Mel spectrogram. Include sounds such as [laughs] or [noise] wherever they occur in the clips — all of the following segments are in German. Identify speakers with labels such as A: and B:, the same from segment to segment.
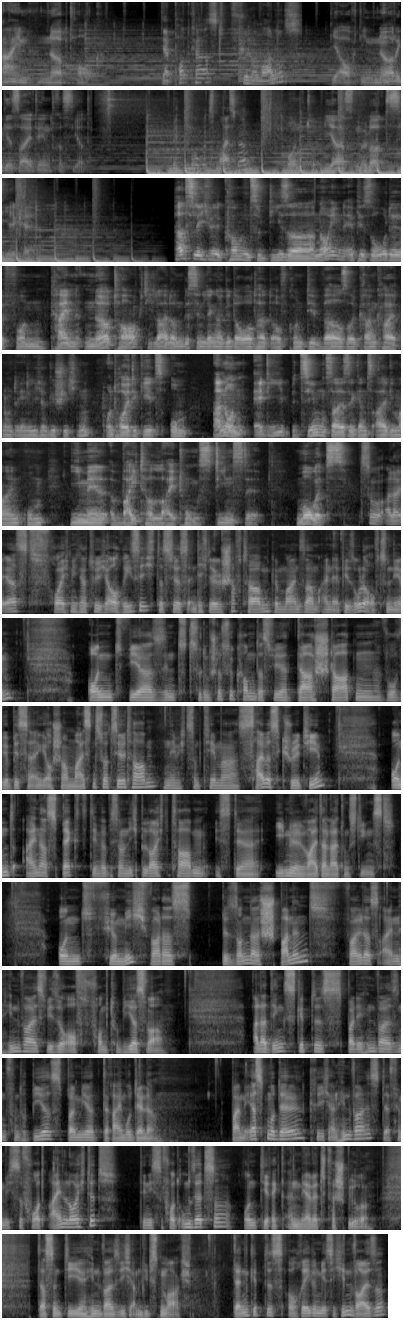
A: kein Nerd Talk,
B: Der Podcast für Normalos
A: die auch die nerdige Seite interessiert.
B: mit Moritz Meissner.
A: Und Tobias Müller-Zielke. Herzlich willkommen zu dieser neuen Episode von Kein Nerd Talk, die leider ein bisschen länger gedauert hat aufgrund diverser Krankheiten und ähnlicher Geschichten. Und heute geht es um Anon Eddy, beziehungsweise ganz allgemein um E-Mail-Weiterleitungsdienste. Moritz,
B: Zuallererst freue ich mich natürlich auch riesig, dass wir es endlich wieder geschafft haben, gemeinsam eine Episode aufzunehmen. Und wir sind zu dem Schluss gekommen, dass wir da starten, wo wir bisher eigentlich auch schon am meisten zu erzählt haben, nämlich zum Thema Cybersecurity. Und ein Aspekt, den wir bisher noch nicht beleuchtet haben, ist der E-Mail-Weiterleitungsdienst. Und für mich war das besonders spannend, weil das ein Hinweis wie so oft vom Tobias war. Allerdings gibt es bei den Hinweisen von Tobias bei mir drei Modelle. Beim ersten Modell kriege ich einen Hinweis, der für mich sofort einleuchtet, den ich sofort umsetze und direkt einen Mehrwert verspüre. Das sind die Hinweise, die ich am liebsten mag. Dann gibt es auch regelmäßig Hinweise,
